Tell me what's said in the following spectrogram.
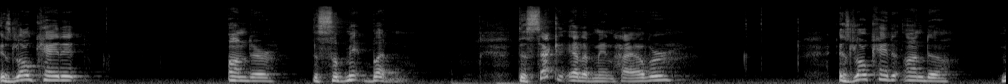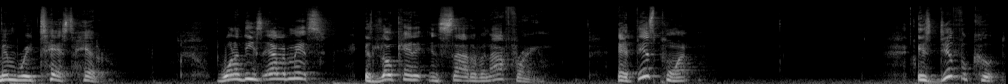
is located under the submit button. The second element, however, is located under memory test header. One of these elements is located inside of an iframe. At this point, it's difficult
